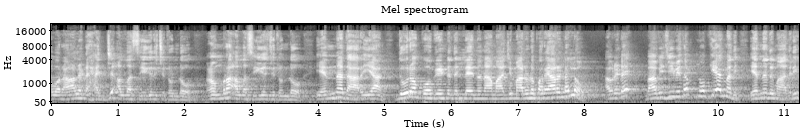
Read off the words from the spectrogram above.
ഒരാളുടെ ഹജ്ജ് അള്ളാഹ് സ്വീകരിച്ചിട്ടുണ്ടോ? ഉംറ അള്ളാഹ് സ്വീകരിച്ചിട്ടുണ്ടോ? എന്നതറിയാൻ ദൂരം പോകേണ്ടതില്ല എന്ന് നാം ആജിമാരോട് പറയാറുണ്ടല്ലോ. അവരുടെ ഭാവി ജീവിതം നോക്കിയാൽ മതി. എന്നത് മാതിരി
